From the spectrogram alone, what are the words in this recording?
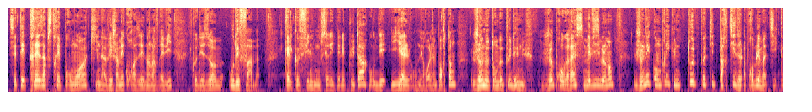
C'était très abstrait pour moi qui n'avais jamais croisé dans la vraie vie que des hommes ou des femmes. Quelques films ou séries télé plus tard, où des Yel ont des rôles importants, je ne tombe plus des. Je progresse, mais visiblement, je n'ai compris qu'une toute petite partie de la problématique.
